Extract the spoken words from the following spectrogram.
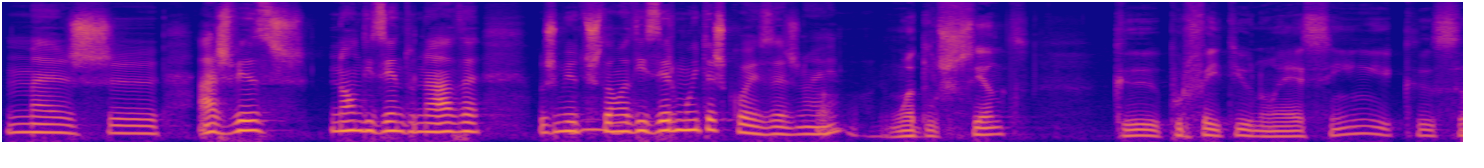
mas eh, às vezes não dizendo nada os miúdos estão a dizer muitas coisas, não é? Um adolescente que por feitio não é assim e que se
